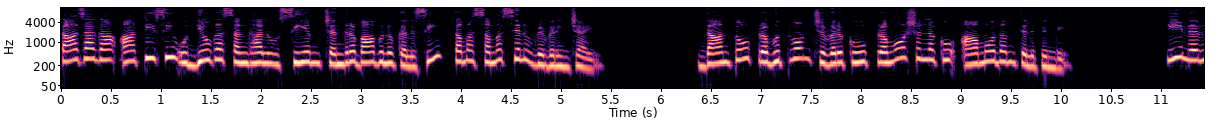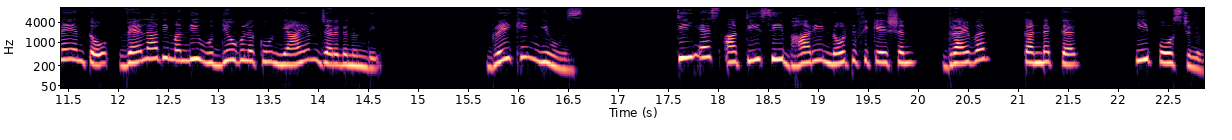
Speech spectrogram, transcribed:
తాజాగా ఆర్టీసీ ఉద్యోగ సంఘాలు సీఎం చంద్రబాబును కలిసి తమ సమస్యలు వివరించాయి. దాంతో ప్రభుత్వం చివరకు ప్రమోషన్లకు ఆమోదం తెలిపింది. ఈ నిర్ణయంతో వేలాది మంది ఉద్యోగులకు న్యాయం జరగనుంది. Breaking news. టీఎస్ఆర్టీసీ భారీ నోటిఫికేషన్ డ్రైవర్ కండక్టర్ ఈ పోస్టులు.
